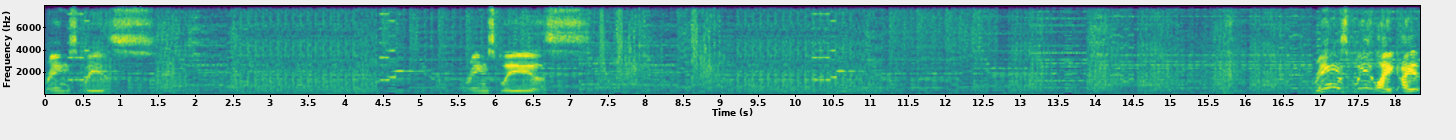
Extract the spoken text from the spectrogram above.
Rings, please. Rings, please. Rings, please! Like, I-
